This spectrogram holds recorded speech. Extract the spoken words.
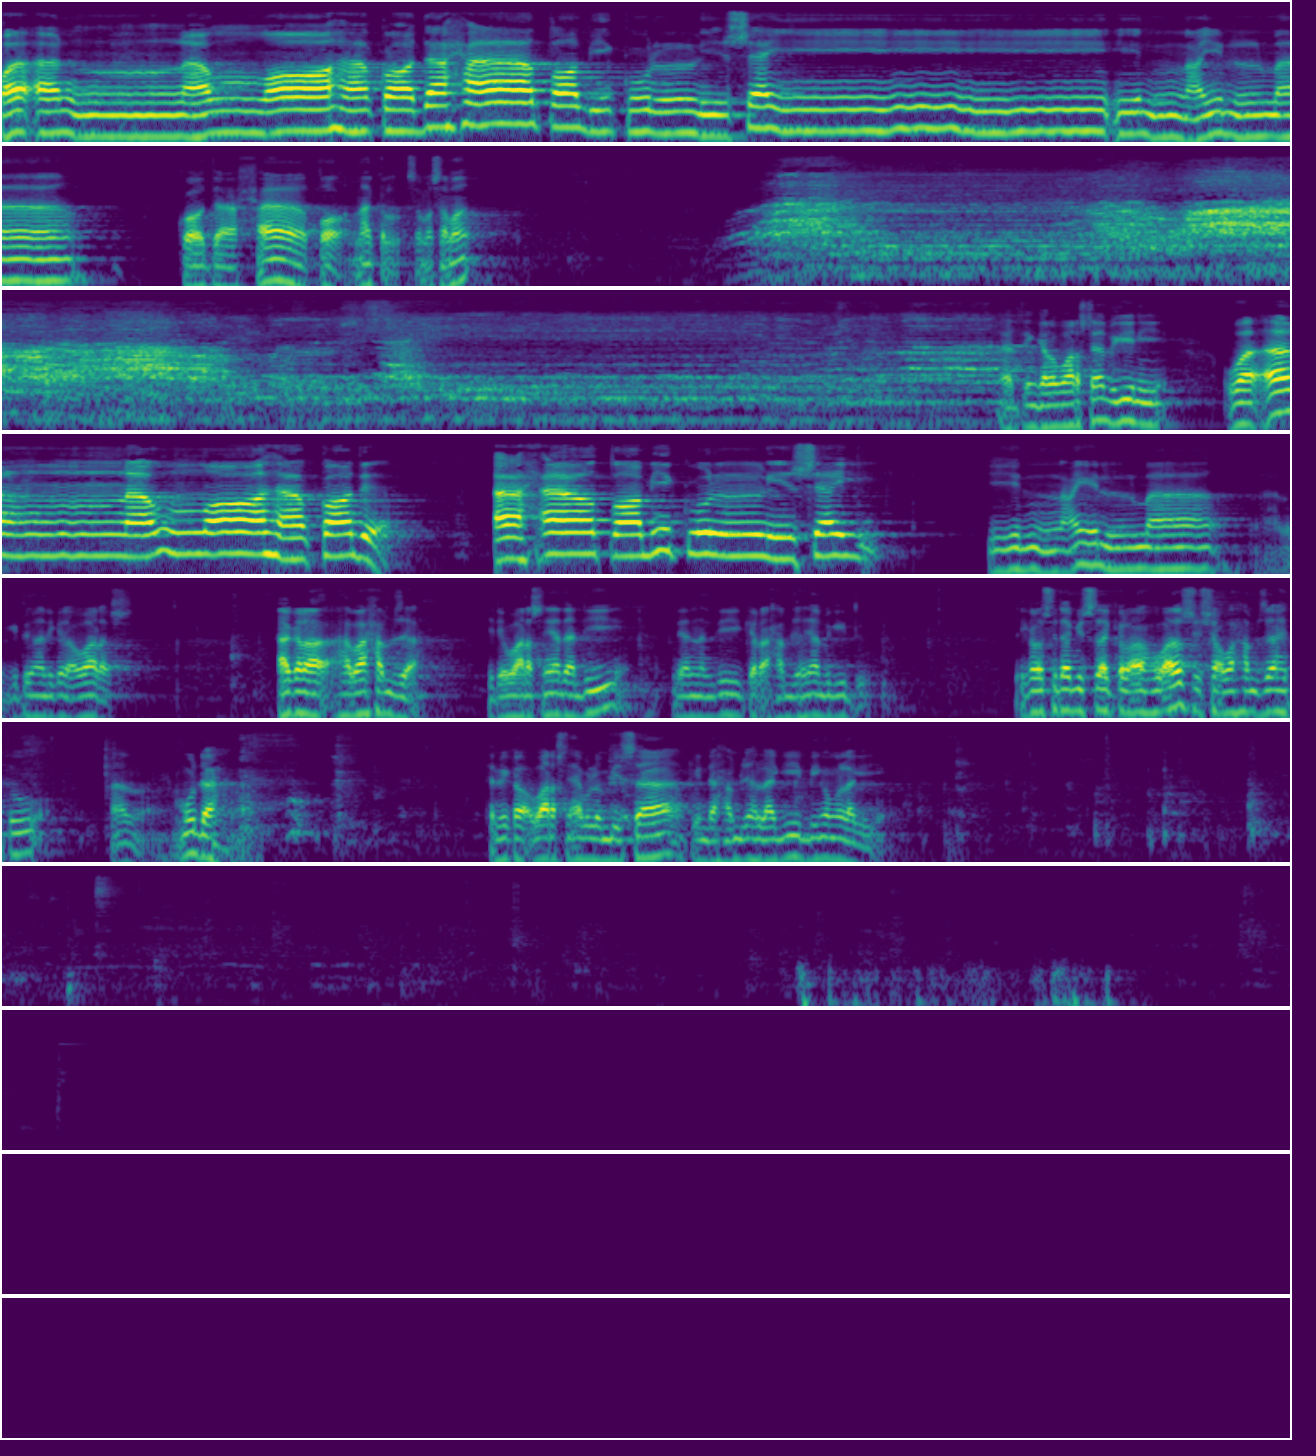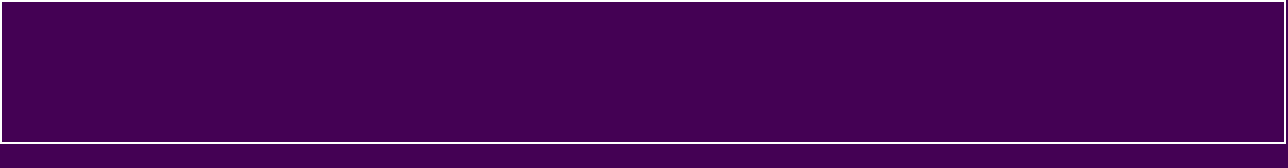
وأن الله قد حاط بكل شيء علما قد حاط nakal sama-sama Ya, tinggal warsnya begini وأن الله قد أحاط بكل شيء علما nah, begitu nanti kita waras agar hawa hamzah jadi warasnya tadi dan nanti kira hamzahnya begitu jadi kalau sudah bisa kira waras insya Allah hamzah itu um, mudah tapi kalau warasnya belum bisa pindah hamzah lagi bingung lagi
